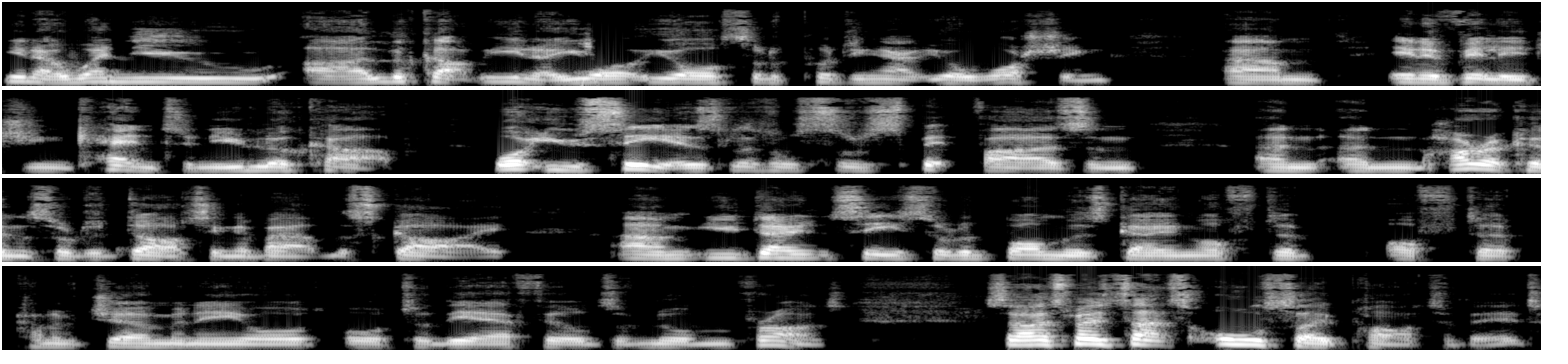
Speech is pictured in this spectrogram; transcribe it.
you know when you uh, look up, you know you're you're sort of putting out your washing um, in a village in Kent, and you look up, what you see is little sort of Spitfires and and and Hurricanes sort of darting about the sky. Um, you don't see sort of bombers going off to off to kind of Germany or or to the airfields of northern France. So I suppose that's also part of it.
